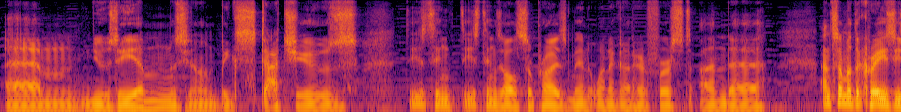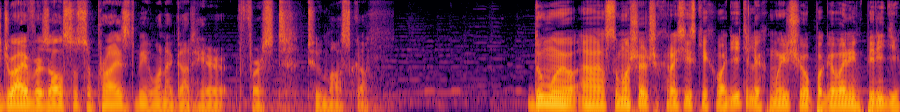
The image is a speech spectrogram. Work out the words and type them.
um, museums, you know, big statues. These things, these things all surprised me when I got here first, and uh, and some of the crazy drivers also surprised me when I got here first to Moscow. Думаю, о сумасшедших российских водителях мы еще поговорим впереди.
